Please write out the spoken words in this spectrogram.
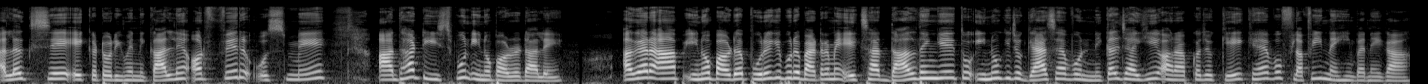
अलग से एक कटोरी में निकाल लें और फिर उसमें आधा टीस्पून इनो पाउडर डालें। अगर आप इनो पाउडर पूरे के पूरे बैटर में एक साथ डाल देंगे तो इनो की जो गैस है वो निकल जाएगी और आपका जो केक है वो फ्लफ़ी नहीं बनेगा।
